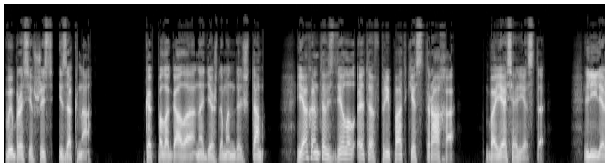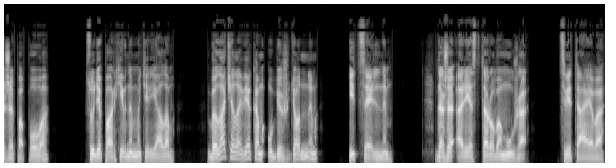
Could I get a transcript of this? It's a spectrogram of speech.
выбросившись из окна. Как полагала Надежда Мандельштам, Яхонтов сделал это в припадке страха, боясь ареста. Лиля же Попова, судя по архивным материалам, была человеком убежденным и цельным. Даже арест второго мужа, Цветаева,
